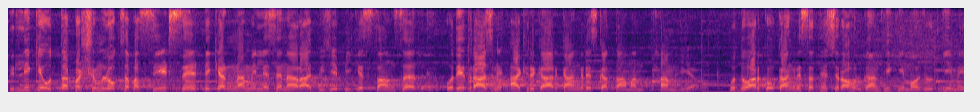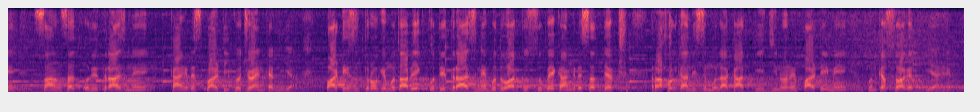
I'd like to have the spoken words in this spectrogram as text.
दिल्ली के उत्तर पश्चिम लोकसभा सीट से टिकट न मिलने से नाराज़ बीजेपी के सांसद उदित राज ने आखिरकार कांग्रेस का दामन थाम लिया। बुधवार को कांग्रेस अध्यक्ष राहुल गांधी की मौजूदगी में सांसद उदित राज ने कांग्रेस पार्टी को ज्वाइन कर लिया। पार्टी सूत्रों के मुताबिक उदित राज ने बुधवार को सुबह कांग्रेस अध्यक्ष राहुल गांधी से मुलाकात की, जिन्होंने पार्टी में उनका स्वागत किया है।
